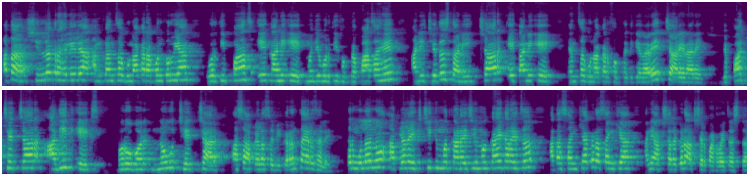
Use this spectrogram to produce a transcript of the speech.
आता शिल्लक राहिलेल्या अंकांचा गुणाकार आपण करूया. वरती पाच एक आणि एक म्हणजे वरती फक्त पाच आहे. आणि छेदस्थानी चार एक आणि एक यांचा गुणाकार फक्त किती येणार आहे? चार येणार आहे. म्हणजे पाच छेद चार अधिक एक्स बरोबर नऊ छेद चार असं आपल्याला समीकरण तयार झालंय. तर मुलांनो आपल्याला एक्सची किंमत काढायची मग काय करायचं? आता संख्याकडे संख्या आणि अक्षराकडे अक्षर पाठवायचं असतं.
